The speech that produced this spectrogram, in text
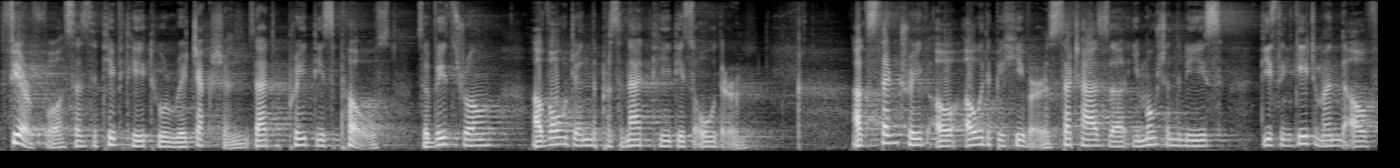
fearful sensitivity to rejection that predispose the withdrawn avoidant personality disorder. Eccentric or odd behaviors, such as the emotionless disengagement of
